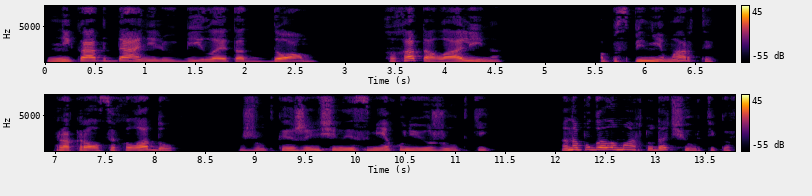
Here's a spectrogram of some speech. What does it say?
«Никогда не любила этот дом!» — хохотала Алина. А по спине Марты прокрался холодок. Жуткая женщина и смех у нее жуткий. Она пугала Марту до чертиков.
